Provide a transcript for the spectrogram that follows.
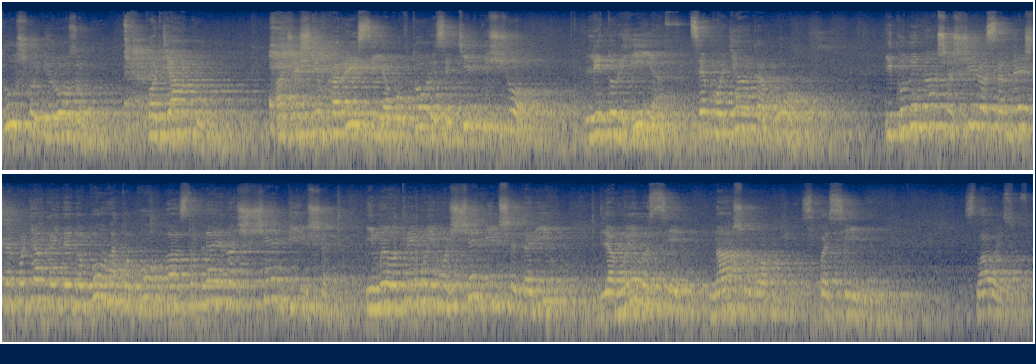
душу і розум подяку. Адже ж Євхаристія, повторюся, тільки що літургія це подяка Богу. І коли наша щира сердечна подяка йде до Бога, то Бог благословляє нас ще більше. І ми отримуємо ще більше дарів для милості нашого спасіння. Слава Ісусу!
